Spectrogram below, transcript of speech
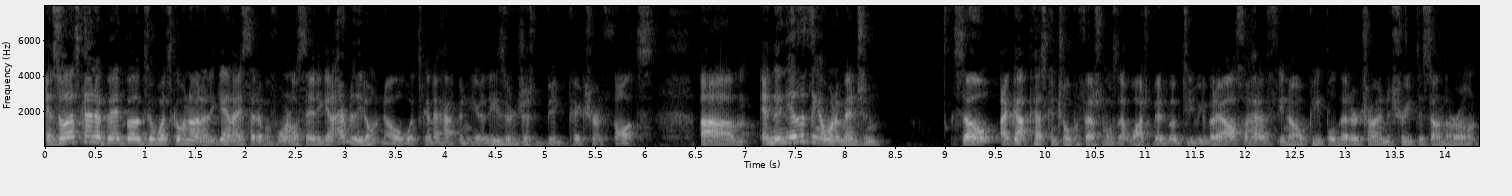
and so that's kind of bed bugs and what's going on. And again, I said it before and I'll say it again. I really don't know what's going to happen here. These are just big picture thoughts. Um, and then the other thing I want to mention, so I've got pest control professionals that watch Bedbug TV, but I also have, you know, people that are trying to treat this on their own.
